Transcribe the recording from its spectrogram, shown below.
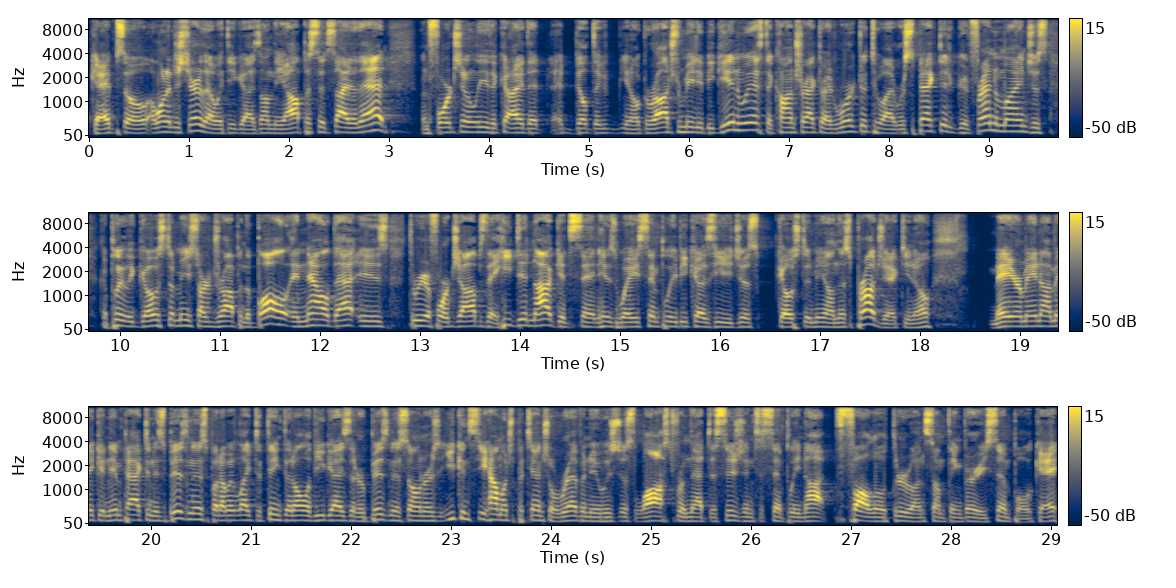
Okay, so I wanted to share that with you guys. On the opposite side of that, unfortunately, the guy that had built the you know garage for me to begin with. The contractor I'd worked with, who I respected, a good friend of mine, just completely ghosted me, started dropping the ball, and now that is three or four jobs that he did not get sent his way simply because he just ghosted me on this project. You know, may or may not make an impact in his business, but I would like to think that all of you guys that are business owners, you can see how much potential revenue was just lost from that decision to simply not follow through on something very simple. Okay.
